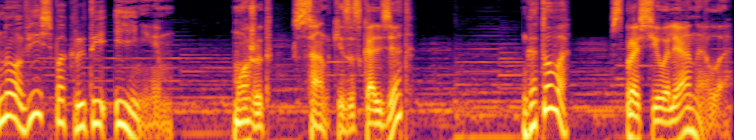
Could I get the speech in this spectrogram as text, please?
но весь покрытый инием. Может, санки заскользят? «Готово?» — спросила Лионелла.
